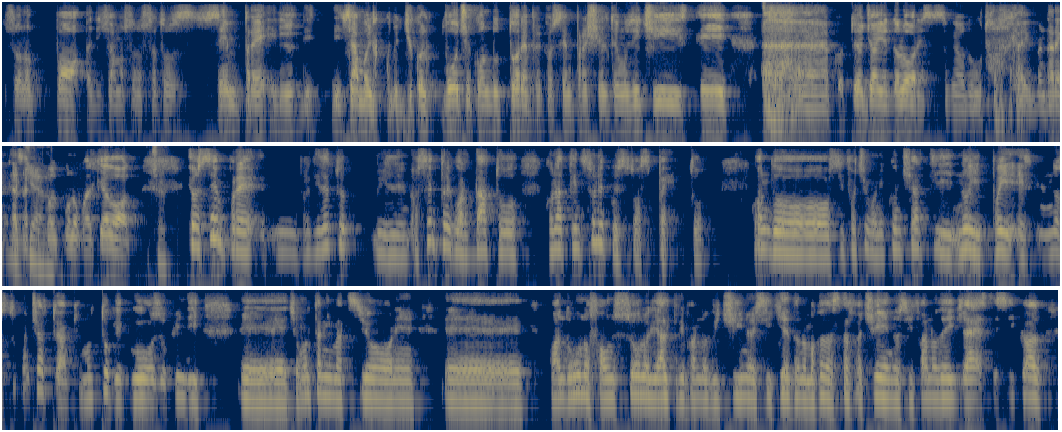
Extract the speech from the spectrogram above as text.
sono po', diciamo, sono stato sempre il, diciamo, il, il voce conduttore perché ho sempre scelto i musicisti, eh, con gioia e dolore, nel senso che ho dovuto magari mandare a casa qualcuno qualche volta. Certo. E ho sempre, prediletto, ho sempre guardato con attenzione questo aspetto, quando si facevano i concerti, noi poi il nostro concerto è anche molto ghegoso, quindi eh, c'è molta animazione, eh, quando uno fa un solo gli altri vanno vicino e si chiedono ma cosa sta facendo, si fanno dei gesti, si,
